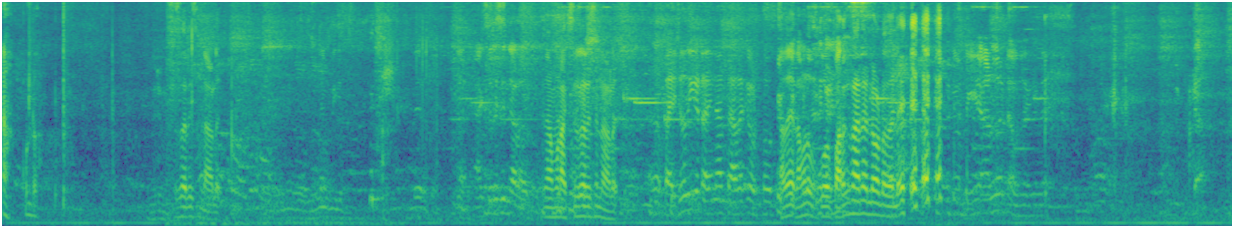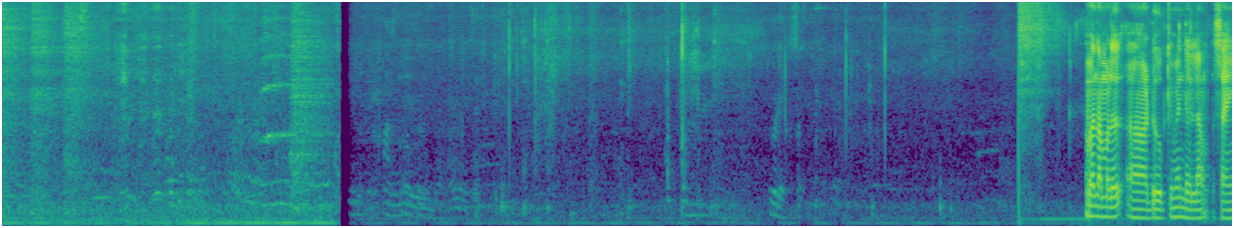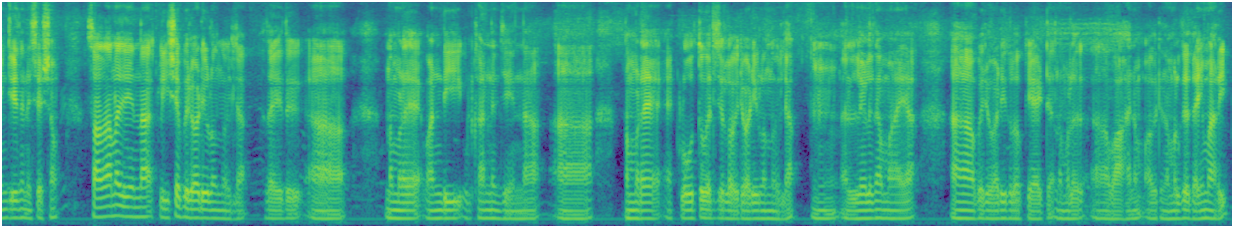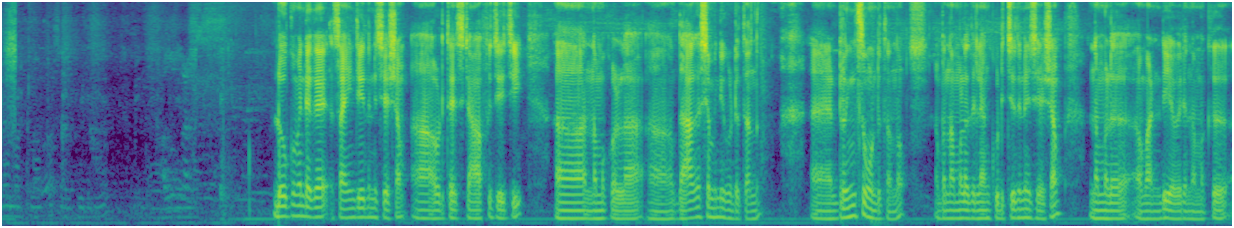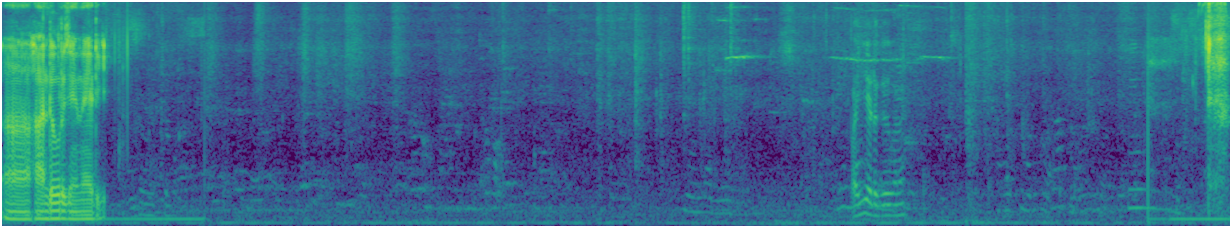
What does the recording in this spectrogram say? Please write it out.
ആ കൊണ്ടോ അക്സസറീസിന്റെ ആൾ. നമ്മുടെ അക്സസറീസിന്റെ ആൾ. അതെ നമ്മൾ പറഞ്ഞ സാധനമല്ലോ ഉണ്ടല്ലേ. അപ്പോൾ നമ്മൾ ഡോക്യുമെന്റ് എല്ലാം സൈൻ ചെയ്തതിന് ശേഷം സാധാരണ ചെയ്യുന്ന ക്ലീശ പരിപാടികളൊന്നുമില്ല അതായത് നമ്മുടെ വണ്ടി ഉദ്ഘാടനം ചെയ്യുന്ന നമ്മുടെ ക്ലോത്ത് വരച്ചുള്ള പരിപാടികളൊന്നുമില്ല. ലളിതമായ പരിപാടികളൊക്കെ ആയിട്ട് നമ്മൾ വാഹനം അവർ നമ്മൾക്ക് കൈമാറി. ഡോക്യുമെന്റൊക്കെ സൈൻ ചെയ്തതിന് ശേഷം അവിടുത്തെ സ്റ്റാഫ് ചേച്ചി നമുക്കുള്ള ദാഹശമിനി കൊണ്ട് തന്നു ഡ്രിങ്ക്സ് കൊണ്ട് തന്നു അപ്പം നമ്മളതെല്ലാം കുടിച്ചതിന് ശേഷം നമ്മൾ വണ്ടി അവർ നമുക്ക് ഹാൻഡ് ഓവർ ചെയ്യുന്നതായിരിക്കും. പയ്യ എടുക്കുക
